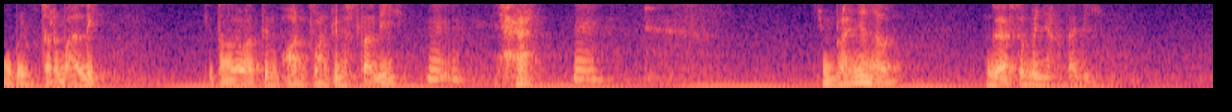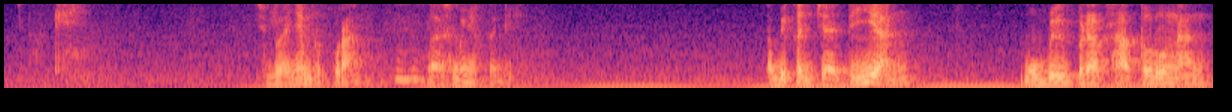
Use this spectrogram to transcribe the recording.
Mobil putar balik. Kita lewatin pohon-pohon pinus tadi. Ya. kan? Jumlahnya nggak nggak sebanyak tadi. Oke. jumlahnya berkurang nggak sebanyak tadi tapi kejadian mobil berat saat turunan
